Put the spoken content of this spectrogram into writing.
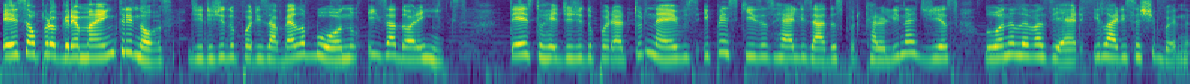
Esse é o programa Entre Nós, dirigido por Isabela Buono e Isadora Henriques. Texto redigido por Arthur Neves e pesquisas realizadas por Carolina Dias, Luana Levazier e Larissa Chibana.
